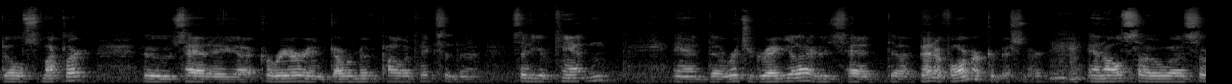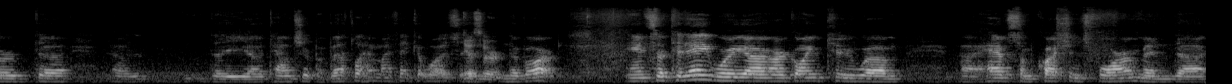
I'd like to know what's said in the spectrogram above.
Bill Smuckler, who's had a uh, career in government politics in the city of Canton, and uh, Richard Regula, who's had uh, been a former commissioner, and also uh, served uh, uh, the uh, township of Bethlehem, I think it was, Yes, in sir. Navarre. And so today we are, are going to um, uh, have some questions for him and uh,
